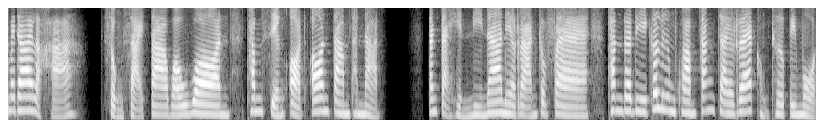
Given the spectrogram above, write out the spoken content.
ไม่ได้หรอคะส่งสายตาเว้าวอนทำเสียงออดอ้อนตามถนัด ตั้งแต่เห็นนีน่าในร้านกาแฟ ทันรดีก็ลืมความตั้งใจแรกของเธอไปหมด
